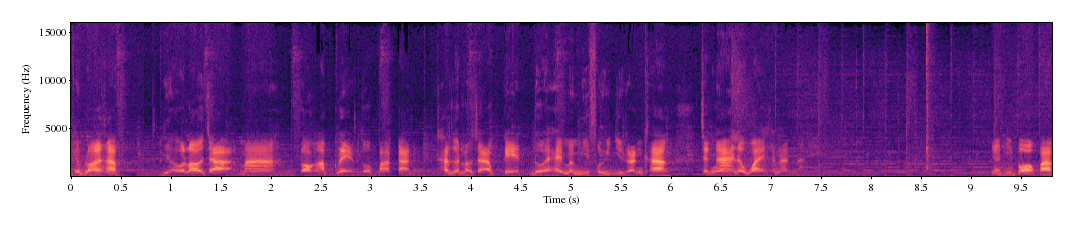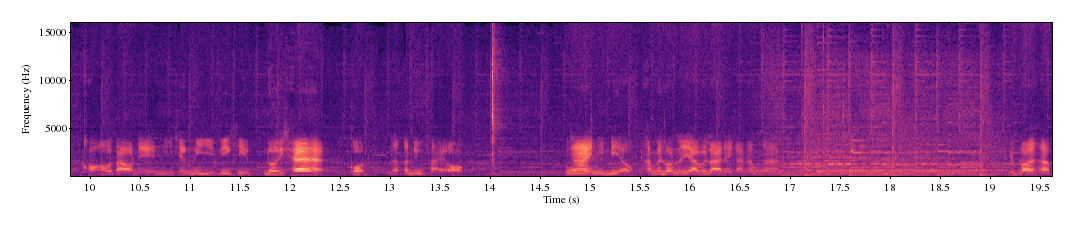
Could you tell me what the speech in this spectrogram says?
เรียบร้อยครับ เดี๋ยวเราจะมาลองอัปเกรดตัวปลั๊กกัน ถ้าเกิดเราจะอัปเกรดโดยให้มันมีสวิตช์อยู่ด้านข้าง จะง่ายและไวขนาดไหน อย่างที่บอกปลั๊กของ a v a t a r เองมีเทคโนโลยี Easy Clip โดยแค่กดแล้วก็ดึงสายออก ง่ายนิดเดียวทำให้ลดระยะเวลาในการทำงาน เรียบร้อยครับ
